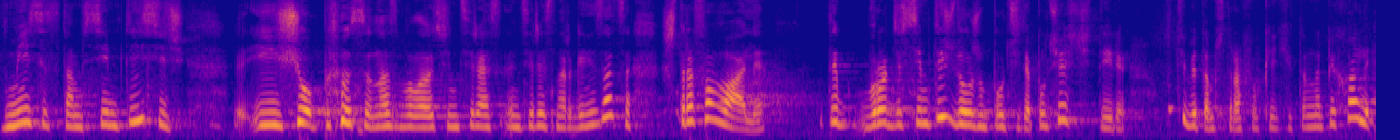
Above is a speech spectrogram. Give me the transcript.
В месяц там 7 тысяч. И еще плюс у нас была очень интерес- интересная организация. Штрафовали. Ты вроде 7 тысяч должен получить, а получаешь 4. Ну, тебе там штрафов каких-то напихали.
